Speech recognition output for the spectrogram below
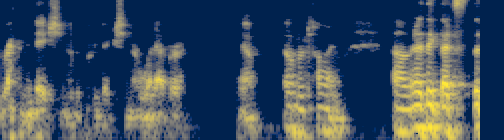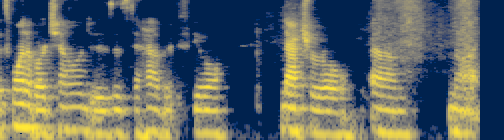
recommendation or the prediction or whatever, know, over time. Um, and I think that's that's one of our challenges is to have it feel natural, um, not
